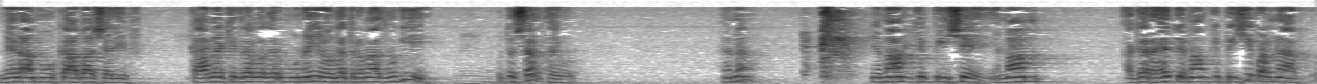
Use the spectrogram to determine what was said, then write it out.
میرا منہ کعبہ شریف۔ کعبے کی طرف اگر منہ نہیں ہوگا تو نماز ہوگی؟ وہ تو شرط ہے وہ۔ ہے نا؟ امام کے پیچھے، امام اگر ہے تو امام کے پیچھے پڑھنا ہے آپ کو۔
